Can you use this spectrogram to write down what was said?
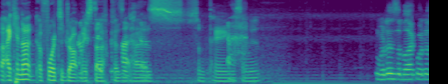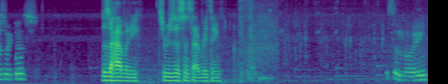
But I cannot afford to drop my stuff because it has some things in it. What is the Black Widow's weakness? Doesn't have any. It's a resistance to everything. It's annoying.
